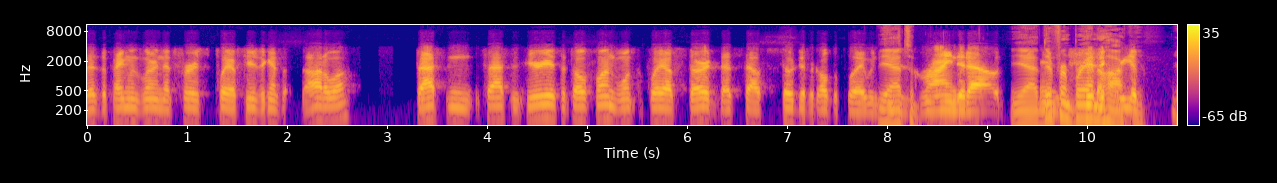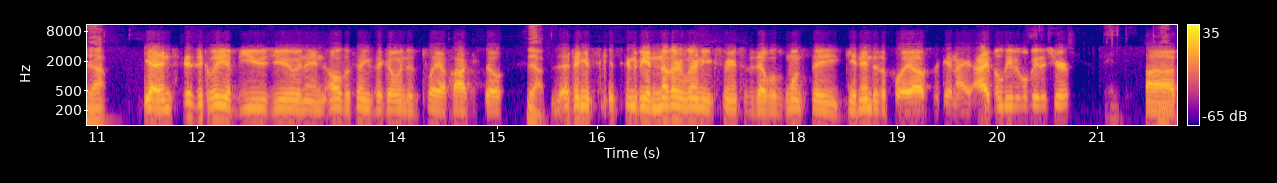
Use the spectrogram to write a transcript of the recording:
but as the Penguins learned that first playoff series against Ottawa, fast and fast and furious, it's all fun. Once the playoffs start, that style's so difficult to play when yeah, you grind it out. Yeah, different brand of hockey. yeah. Yeah, and physically abuse you and, and all the things that go into playoff hockey. So yeah, I think it's it's going to be another learning experience for the Devils once they get into the playoffs. Again, I, I believe it will be this year. Uh,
